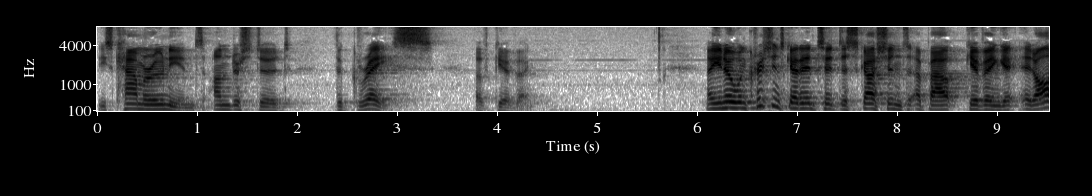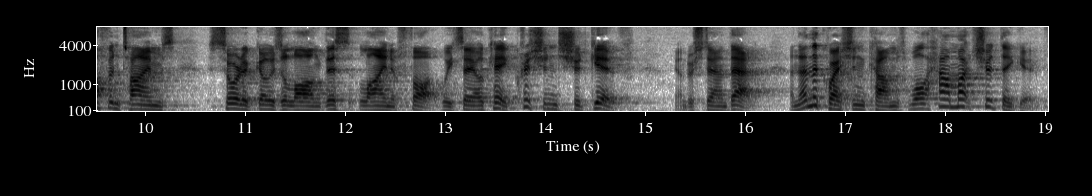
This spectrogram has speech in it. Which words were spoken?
These Cameroonians understood the grace of giving. Now, you know, when Christians get into discussions about giving, it, it oftentimes sort of goes along this line of thought. We say, okay, Christians should give. We understand that. And then the question comes well, how much should they give?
